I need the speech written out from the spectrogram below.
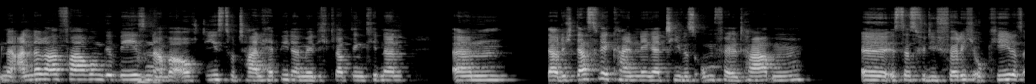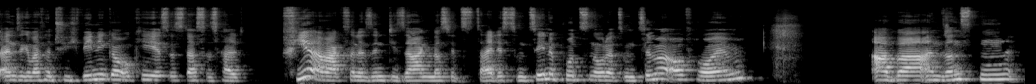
eine andere Erfahrung gewesen, mhm. aber auch die ist total happy damit. Ich glaube, den Kindern, ähm, dadurch, dass wir kein negatives Umfeld haben, äh, ist das für die völlig okay. Das Einzige, was natürlich weniger okay ist, ist, dass es halt vier Erwachsene sind, die sagen, dass jetzt Zeit ist zum Zähneputzen oder zum Zimmer aufräumen. Aber ansonsten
